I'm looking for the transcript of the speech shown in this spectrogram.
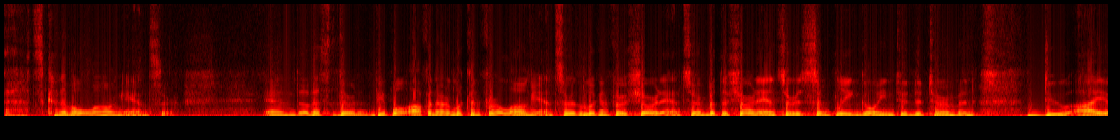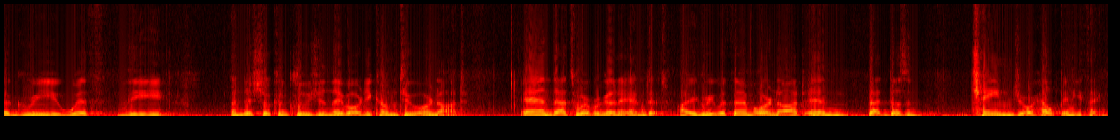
it's kind of a long answer. And uh, that's, people often aren't looking for a long answer, they're looking for a short answer, but the short answer is simply going to determine do I agree with the initial conclusion they've already come to or not? And that's where we're going to end it. I agree with them or not, and that doesn't change or help anything.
